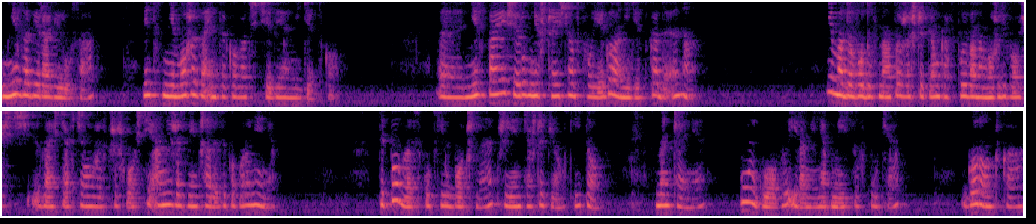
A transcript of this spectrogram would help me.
nie zawiera wirusa, więc nie może zainfekować Ciebie ani dziecko. E, Nie staje się również częścią Twojego ani dziecka DNA. Nie ma dowodów na to, że szczepionka wpływa na możliwość zajścia w ciąży w przyszłości, ani że zwiększa ryzyko poronienia. Typowe skutki uboczne przyjęcia szczepionki to zmęczenie, ból głowy i ramienia w miejscu wkłucia, gorączka,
